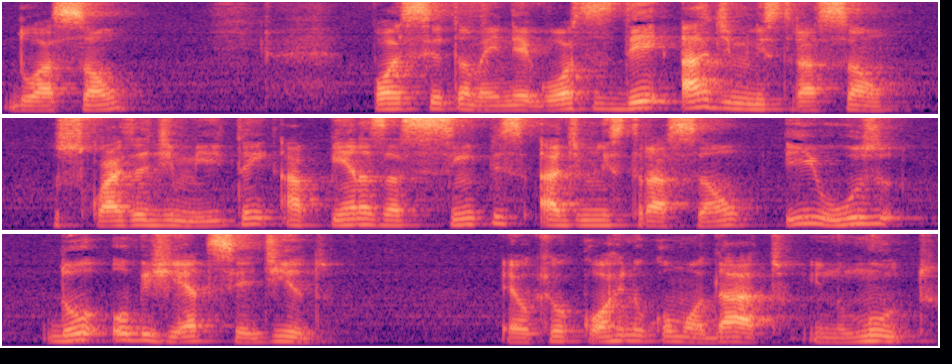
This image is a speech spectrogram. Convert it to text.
doação. Pode ser também negócios de administração, os quais admitem apenas a simples administração e uso do objeto cedido. É o que ocorre no comodato e no mútuo.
